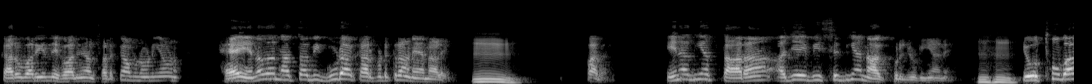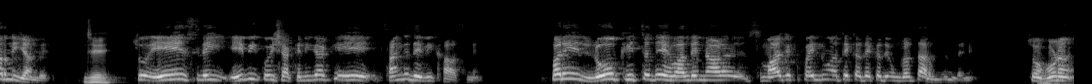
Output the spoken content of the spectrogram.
ਕਾਰੋਬਾਰੀਆਂ ਦੇ ਹਵਾਲੇ ਨਾਲ ਸੜਕਾਂ ਬਣਾਉਣੀਆਂ ਹੋਣ ਹੈ ਇਹਨਾਂ ਦਾ ਨਾਤਾ ਵੀ ਗੂੜਾ ਕਾਰਪਟ ਘਰਾਣਿਆਂ ਨਾਲੇ ਹੂੰ। ਪਰ ਇਹਨਾਂ ਦੀਆਂ ਤਾਰਾਂ ਅਜੇ ਵੀ ਸਿੱਧੀਆਂ ਨਾਗਪੁਰ ਜੁੜੀਆਂ ਨੇ। ਹੂੰ ਹੂੰ। ਇਹ ਉੱਥੋਂ ਬਾਹਰ ਨਹੀਂ ਜਾਂਦੇ। ਜੀ। ਸੋ ਇਸ ਲਈ ਇਹ ਵੀ ਕੋਈ ਸ਼ੱਕ ਨਹੀਂਗਾ ਕਿ ਇਹ ਸੰਘ ਦੇ ਵੀ ਖਾਸ ਨੇ। ਪਰ ਇਹ ਲੋਕ ਹਿੱਤ ਦੇ ਹਵਾਲੇ ਨਾਲ ਸਮਾਜਿਕ ਪਹਿਲੂਆਂ ਤੇ ਕਦੇ-ਕਦੇ ਉਂਗਲ ਧਰ ਦਿੰਦੇ ਨੇ। ਸੋ ਹੁਣ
